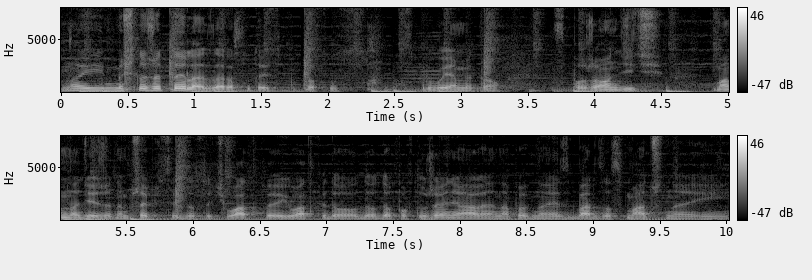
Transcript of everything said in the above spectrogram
No i myślę, że tyle. Zaraz tutaj po prostu spróbujemy to sporządzić. Mam nadzieję, że ten przepis jest dosyć łatwy i łatwy do, do, do powtórzenia, ale na pewno jest bardzo smaczny i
